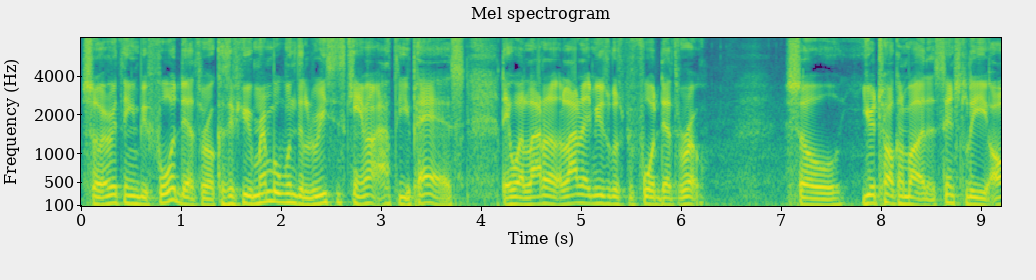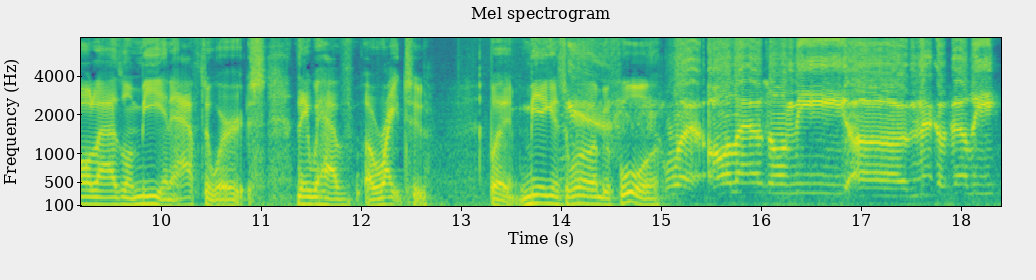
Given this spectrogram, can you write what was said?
So everything before Death Row, because if you remember when the releases came out after you passed, there were a lot of a lot of that music was before Death Row. So you're talking about essentially All Eyez on Me, and afterwards they would have a right to. But Me Against the World and before, What All Eyez on Me, uh, Machiavelli.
